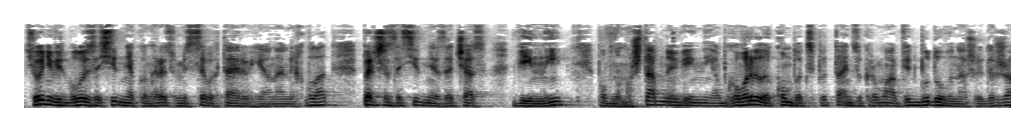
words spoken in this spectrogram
Сьогодні відбулося засідання Конгресу місцевих та регіональних влад. Перше засідання за час війни, повномасштабної війни, обговорили комплекс питань, зокрема відбудови нашої держави.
